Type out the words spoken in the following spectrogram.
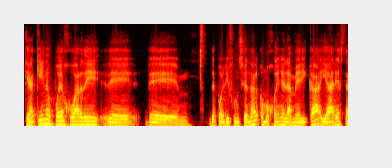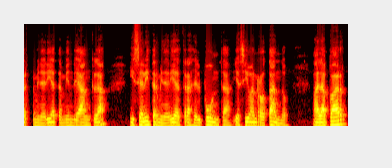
que aquí no puede jugar de, de, de, polifuncional como juega en el América, y Arias terminaría también de ancla, y Celi terminaría detrás del punta, y así van rotando. A la par,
